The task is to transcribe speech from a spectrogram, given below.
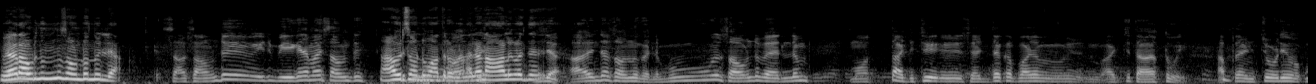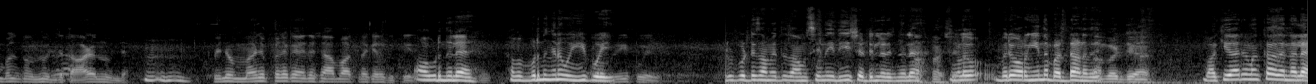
വേറെ അവിടുന്ന് ഒന്നും സൗണ്ട് ഒന്നും ഇല്ല. സൗണ്ട് ഇത് ഭീകരമായ സൗണ്ട് ആ ഒരു സൗണ്ട് മാത്രമേ ഉള്ളൂ. അല്ലാണ്ട് ആളുകൾ ഇല്ല അതിന്റെ സൗണ്ട് കേട്ടില്ല. മൂന്ന് സൗണ്ട് വരലും മൊത്തം അടിച്ച് ഷെഡൊക്കെ പോലെ അടിച്ച് തകർത്തു പോയി. അപ്പൊ എണിച്ചു ഓടി നോക്കുമ്പോൾ ഒന്നുമില്ല താഴെ ഒന്നുമില്ല. പിന്നെ ഉമ്മാനിപ്പനൊക്കെ ഏകദേശം ആ ഭാഗത്തിനൊക്കെ കിട്ടിയത്. അവിടുന്ന് അല്ലേ അപ്പൊ ഇവിടുന്ന് ഇങ്ങനെ ഒഴുകിപ്പോയി. പോയി ഉരുൾപൊട്ടിയ സമയത്ത് താമസിക്കുന്ന ഇതീ ഈ ഷെഡിലായിരുന്നു അല്ലേ നിങ്ങൾ ഇവർ ഉറങ്ങിയുന്ന ബെഡാണിത് ബാക്കി കാര്യങ്ങളൊക്കെ തന്നെ അല്ലേ?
